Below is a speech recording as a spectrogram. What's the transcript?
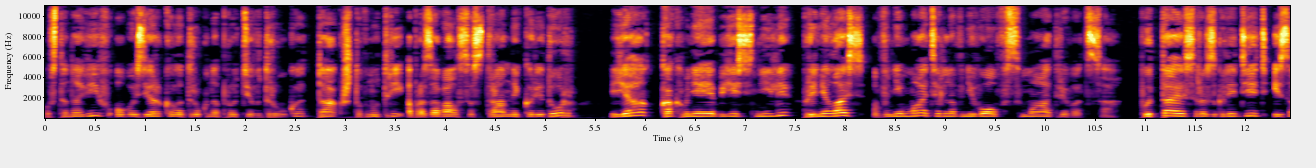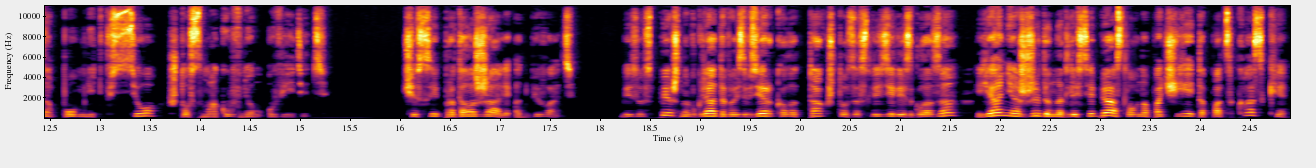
Установив оба зеркала друг напротив друга так, что внутри образовался странный коридор, я, как мне и объяснили, принялась внимательно в него всматриваться, пытаясь разглядеть и запомнить все, что смогу в нем увидеть. Часы продолжали отбивать. Безуспешно вглядываясь в зеркало так, что заслезились глаза, я неожиданно для себя, словно по чьей-то подсказке,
